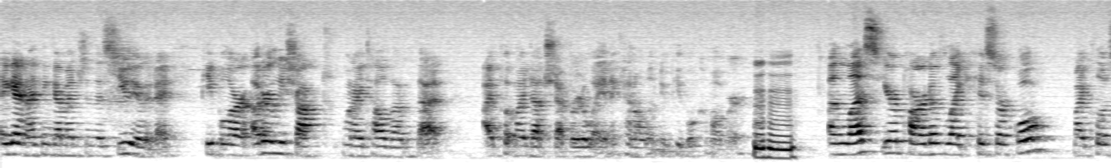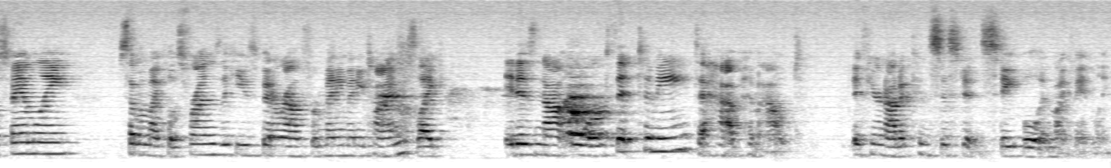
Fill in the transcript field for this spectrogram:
again, I think I mentioned this to you the other day. People are utterly shocked when I tell them that I put my Dutch Shepherd away in a kennel when new people come over. Mm-hmm. Unless you're part of like his circle, my close family, some of my close friends that he's been around for many, many times, like it is not worth it to me to have him out if you're not a consistent staple in my family.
